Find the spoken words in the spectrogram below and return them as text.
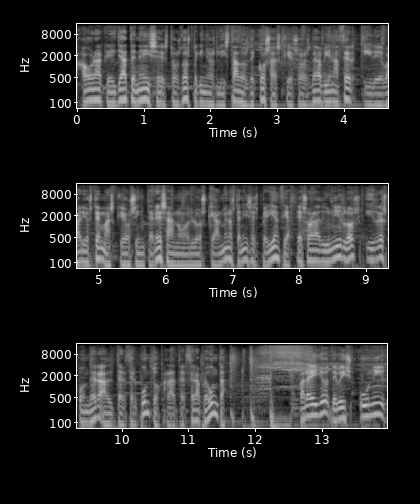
ahora que ya tenéis estos dos pequeños listados de cosas que os da bien hacer y de varios temas que os interesan o en los que al menos tenéis experiencia, es hora de unirlos y responder al tercer punto, a la tercera pregunta. Para ello debéis unir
